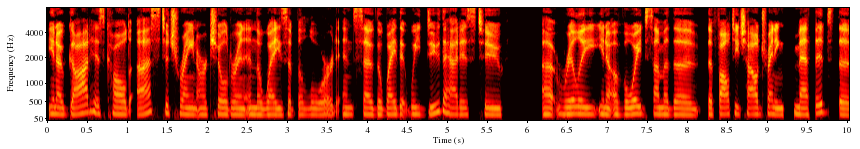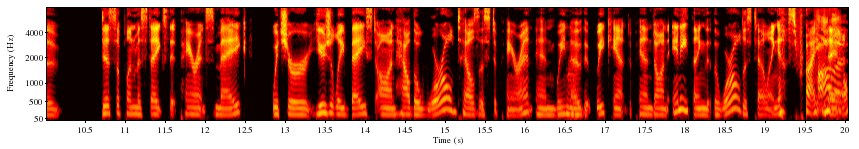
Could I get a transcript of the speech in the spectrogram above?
You know god has called us to train our children in the ways of the lord and so the way that we do that is to uh, really, you know, avoid some of the the faulty child training methods, the discipline mistakes that parents make, which are usually based on how the world tells us to parent, and we know mm. that we can't depend on anything that the world is telling us right now.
